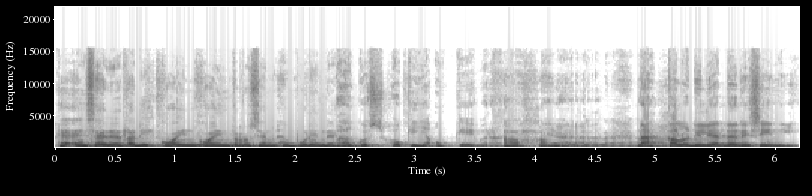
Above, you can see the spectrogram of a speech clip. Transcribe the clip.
Kayaknya saya dari tadi koin-koin terus yang dikumpulin deh. Bagus, hokinya oke berarti. Alhamdulillah. Ya. Nah, kalau dilihat dari sini,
